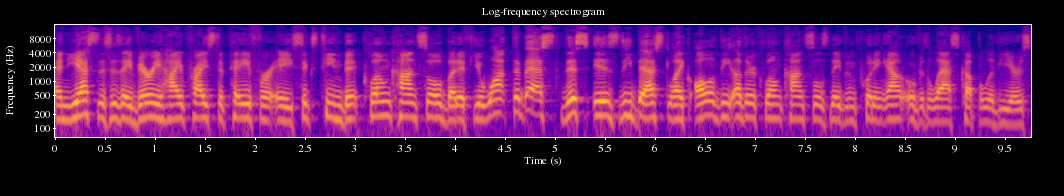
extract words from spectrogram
And yes, this is a very high price to pay for a 16 bit clone console, but if you want the best, this is the best, like all of the other clone consoles they've been putting out over the last couple of years.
